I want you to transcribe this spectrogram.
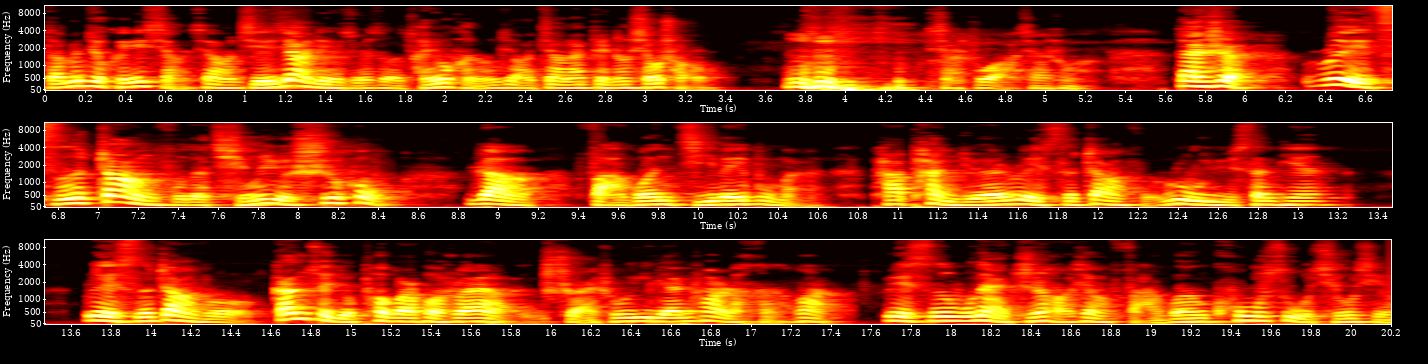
咱们就可以想象，鞋匠这个角色很有可能就要将来变成小丑。瞎说啊，瞎说。但是瑞慈丈夫的情绪失控让法官极为不满，他判决瑞慈丈夫入狱三天。瑞斯丈夫干脆就破罐破摔了，甩出一连串的狠话。瑞斯无奈只好向法官哭诉求情，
